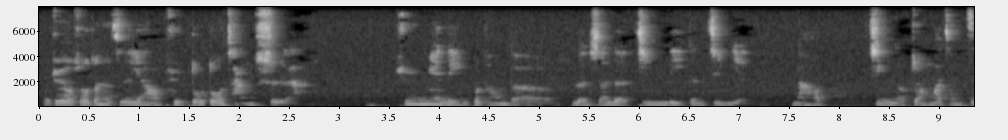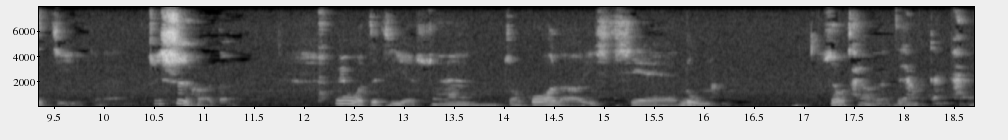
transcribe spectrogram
我觉得有时候真的是要去多多尝试啊，去面临不同的人生的经历跟经验，然后进而转化成自己可能最适合的。因为我自己也算走过了一些路嘛，所以我才有了这样的感慨。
